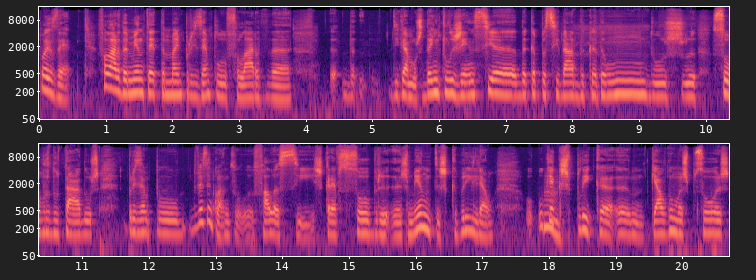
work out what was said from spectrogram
Pois é. Falar da mente é também, por exemplo, falar da. da digamos, da inteligência, da capacidade de cada um dos eh, sobredotados. Por exemplo, de vez em quando fala-se e escreve-se sobre as mentes que brilham. O, o que é que explica hum, que algumas pessoas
